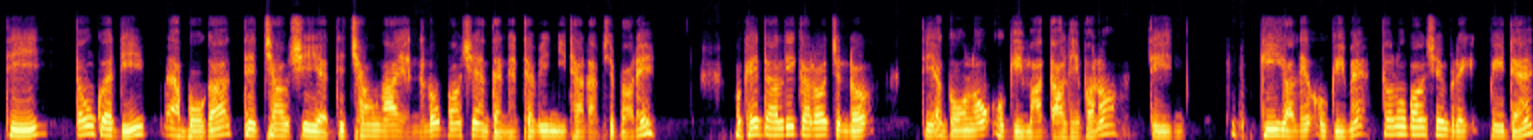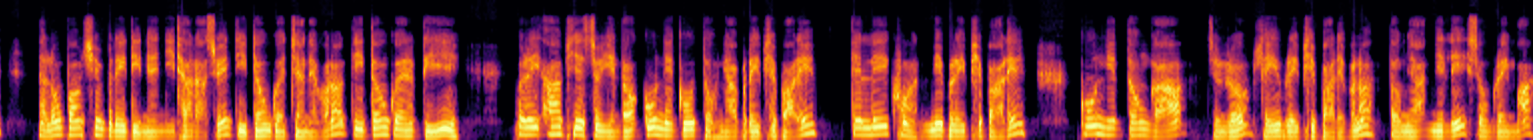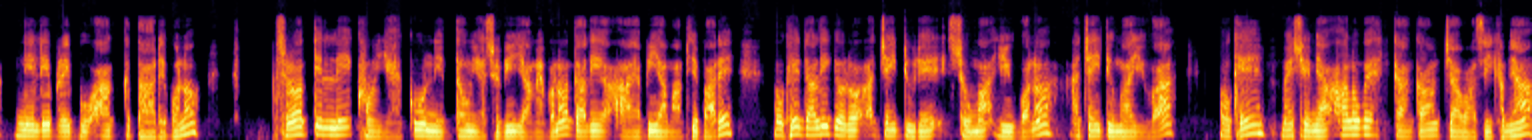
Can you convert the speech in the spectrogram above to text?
ဒီ3ကွက်ဒီအပေါ်က168ရဲ့165ရဲ့နှလုံးပေါင်းရှင်းအတန်နဲ့ထပ်ပြီးညီထားတာဖြစ်ပါတယ်โอเคဒါလေးကတော့ကျွန်တော်ဒီအကုန်လုံး okay မှာဒါလေးပေါ့နော်ဒီကီးကလည်း okay မဲ့သုံးလုံးပေါင်းရှင်း break ပေတန် နှလုံးပေါင်းရှင်း break တွေနဲ့ညီထားတာဆိုရင်ဒီ3ကွက်ကျန်တယ်ပေါ့နော်ဒီ3ကွက်ဒီ break အဖြစ်ဆိုရင်တော့9နှစ်9 3ညာ break ဖြစ်ပါတယ်တင်လေးခွန်နှစ် break ဖြစ်ပါတယ်9နှစ်3ကကျွန်တော်၄ break ဖြစ်ပါတယ်ပေါ့နော်3ညနှစ်လေးစုံ break မှာနှစ်လေး break ပူအားကတာတယ်ပေါ့နော်ဆိုတော့တစ်လေးခွန်ရ9နှစ်3ရဆိုပြီးရမယ်ပေါ့နော်ဒါလေးကအာရပြရမှာဖြစ်ပါတယ်โอเคဒါလေးကတော့အကျိတ်တူတဲ့ဆိုမှယူပါနော်အကျိတ်တူမှယူပါ โอเคမိတ်ဆွေများအားလုံးပဲကံကောင်းကြပါစေခင်ဗျာ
